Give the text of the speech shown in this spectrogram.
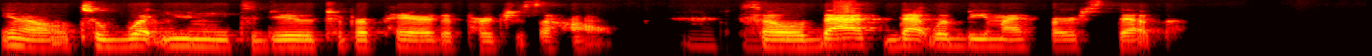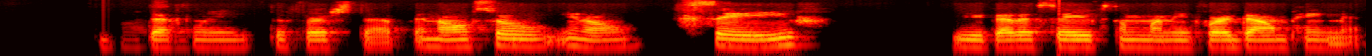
you know to what you need to do to prepare to purchase a home. Okay. So that that would be my first step, Awesome. definitely the first step, and also you know save. You got to save some money for a down payment.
